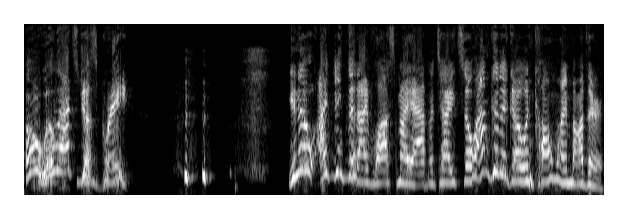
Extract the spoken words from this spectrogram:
Oh, well, that's just great. you know, I think that I've lost my appetite, so I'm gonna go and call my mother.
